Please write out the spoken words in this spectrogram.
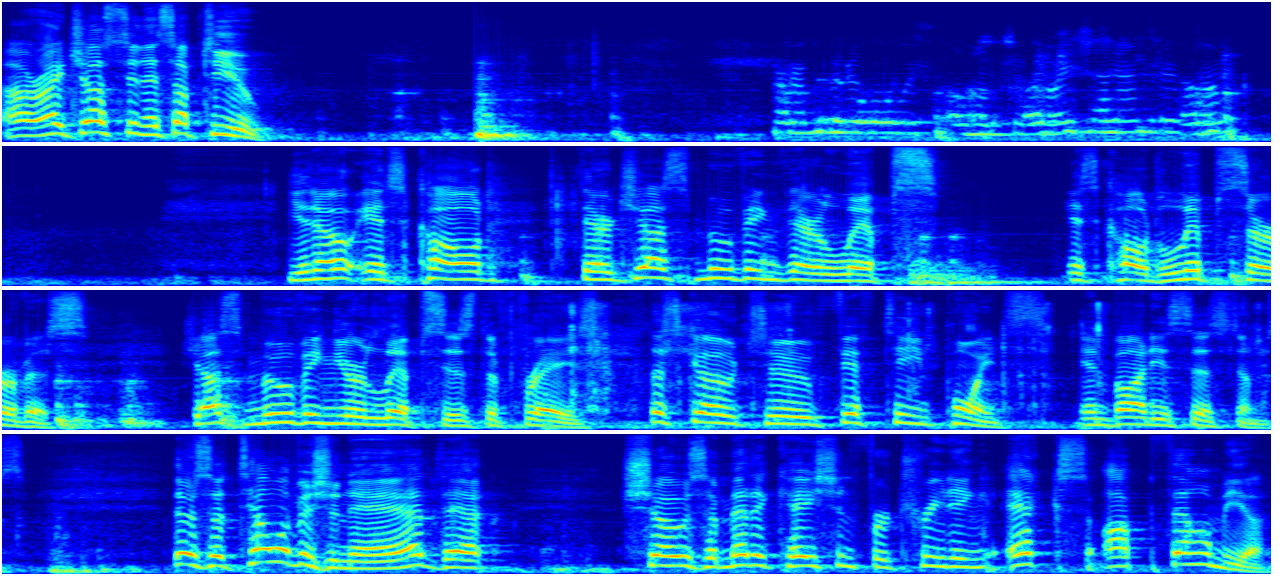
All right, Justin, it's up to you. You know, it's called, they're just moving their lips. It's called lip service. Just moving your lips is the phrase. Let's go to 15 points in body systems. There's a television ad that shows a medication for treating exophthalmia.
